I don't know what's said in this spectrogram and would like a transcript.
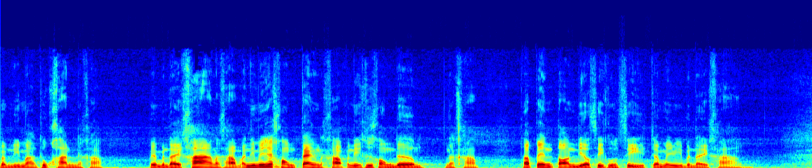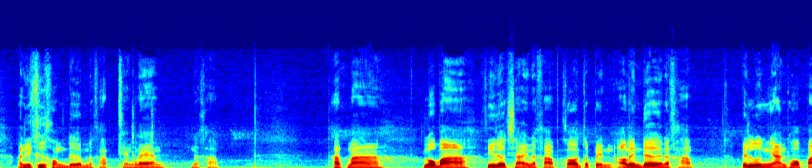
แบบนี้มาทุกคันนะครับ เป็นบันไดข้างนะครับ อันนี้ไม่ใช่ของแต่งนะครับ อันนี้คือของเดิมนะครับ ถ้าเป็นตอนเดียว4คูณ4จะไม่มีบันไดข้าง อันนี้คือของเดิมนะครับ แข็งแรงนะครับ ถัดมาโลบาที่เลือกใช้นะครับ ก็จะเป็น Outlander นะครับ เป็นรุ่นงานทั่วไป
